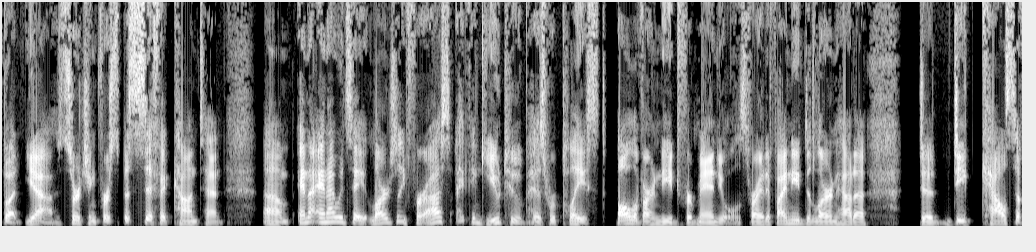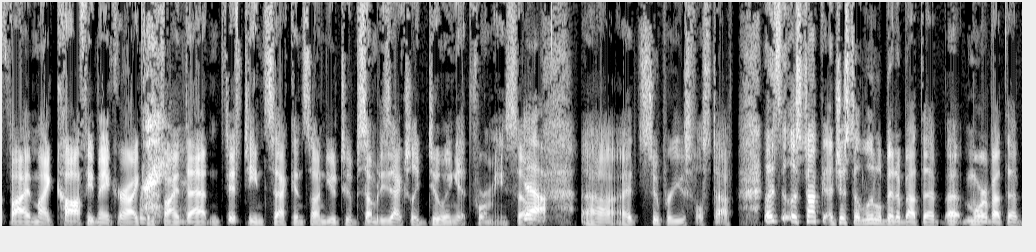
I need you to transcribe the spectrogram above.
but yeah, searching for specific content. Um, and, and I would say largely for us, I think YouTube has replaced all of our need for manuals, right? If I need to learn how to to decalcify my coffee maker, I can Right. find that in 15 seconds on YouTube. Somebody's actually doing it for me. So yeah. uh, it's super useful stuff. Let's let's talk just a little bit about the uh, more about the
